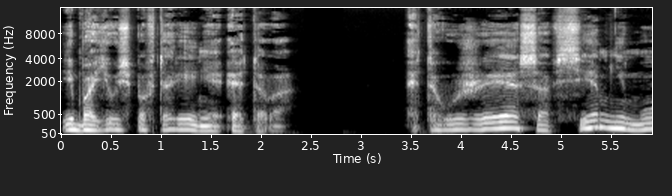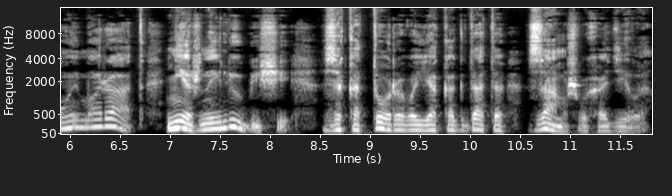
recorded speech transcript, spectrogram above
и боюсь повторения этого. Это уже совсем не мой Марат, нежный и любящий, за которого я когда-то замуж выходила.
